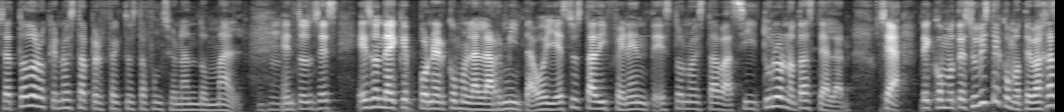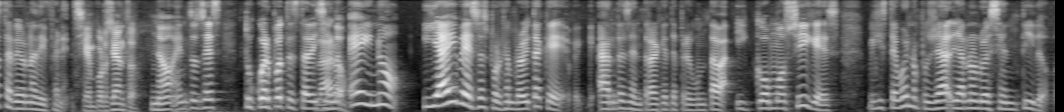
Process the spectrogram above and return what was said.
O sea, todo lo que no está perfecto está funcionando mal. Entonces, es donde hay que poner como la alarmita. Oye, esto está diferente, esto no estaba así. Tú lo notaste, Alan. O sea, de cómo te subiste cómo te bajaste había una diferencia. 100%. ¿no? Entonces, tu cuerpo te está diciendo, Claro. hey, no. Y hay veces, por ejemplo, ahorita que antes de entrar que te preguntaba, ¿y cómo sigues? Me dijiste, bueno, pues ya, ya no lo he sentido.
